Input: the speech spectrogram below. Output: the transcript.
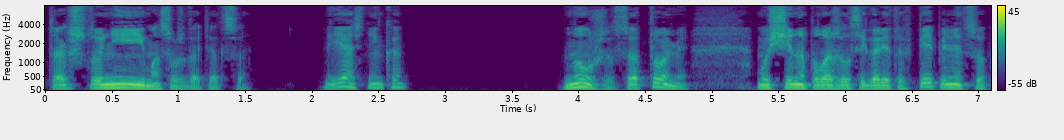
так что не им осуждать отца. Ясненько. Ну же, Сатоми. Мужчина положил сигарету в пепельницу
